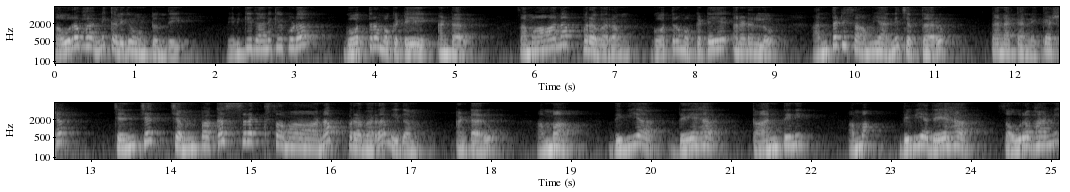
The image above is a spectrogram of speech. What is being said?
సౌరభాన్ని కలిగి ఉంటుంది. దీనికి దానికి కూడా గోత్రం ఒకటే అంటారు. సమాన ప్రవరం గోత్రం ఒక్కటే అనడంలో అంతటి సామ్యాన్ని చెప్తారు. కనక నికష చెంచంపకస్రక్ సమాన ప్రవరమిదం అంటారు. అమ్మ దివ్య దేహ కాంతిని అమ్మ దివ్య దేహ సౌరభాన్ని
